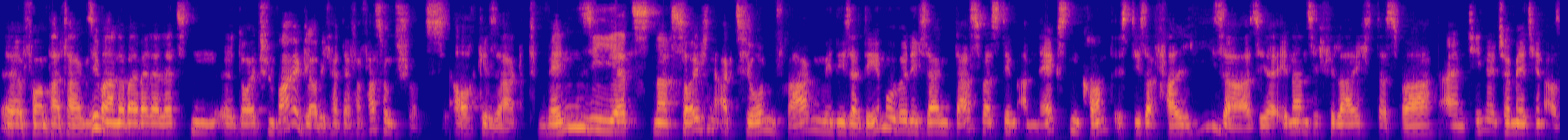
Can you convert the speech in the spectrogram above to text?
äh, vor ein paar Tagen. Sie waren dabei bei der letzten äh, deutschen Wahl, glaube ich, hat der Verfassungsschutz auch gesagt. Wenn Sie jetzt nach solchen Aktionen fragen mit dieser Demo, würde ich sagen, das, was dem am nächsten kommt, ist dieser Fall Lisa. Sie erinnern sich vielleicht, das war ein Teenagermädchen aus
